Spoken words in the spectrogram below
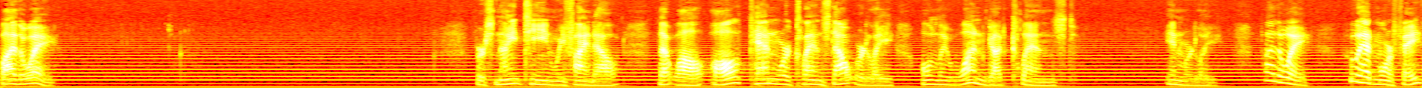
By the way, verse 19, we find out that while all ten were cleansed outwardly, only one got cleansed inwardly. By the way, who had more faith?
